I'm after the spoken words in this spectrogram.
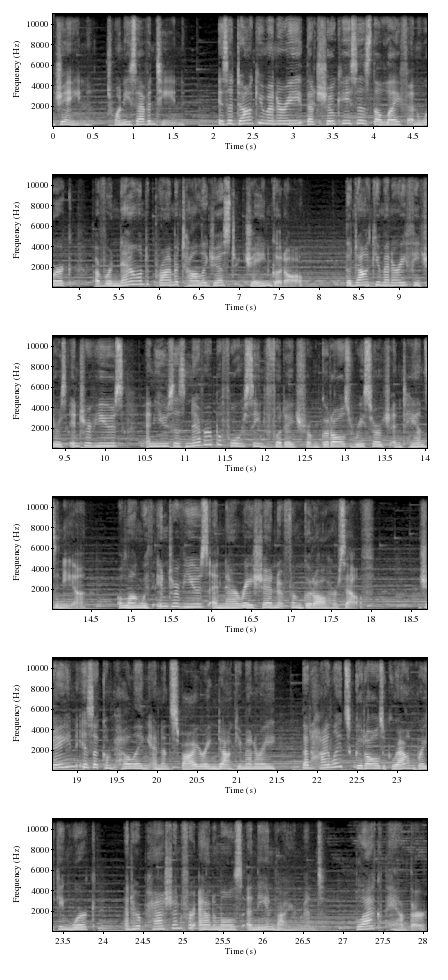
Jane, 2017, is a documentary that showcases the life and work of renowned primatologist Jane Goodall. The documentary features interviews and uses never before seen footage from Goodall's research in Tanzania, along with interviews and narration from Goodall herself. Jane is a compelling and inspiring documentary that highlights Goodall's groundbreaking work and her passion for animals and the environment. Black Panther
